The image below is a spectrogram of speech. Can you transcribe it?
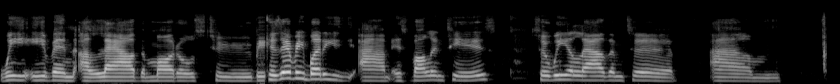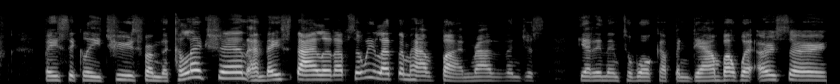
we even allow the models to because everybody um, is volunteers so we allow them to um, basically choose from the collection and they style it up so we let them have fun rather than just getting them to walk up and down but we're also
